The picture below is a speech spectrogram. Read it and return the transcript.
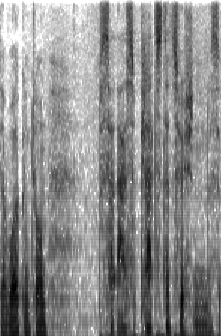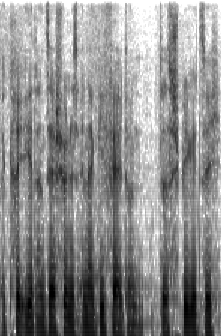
der Wolkenturm, es ist Platz dazwischen. Das kreiert ein sehr schönes Energiefeld und das spiegelt sich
